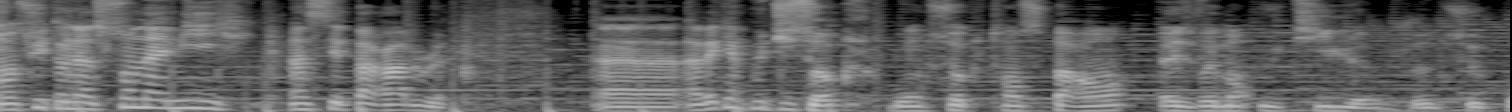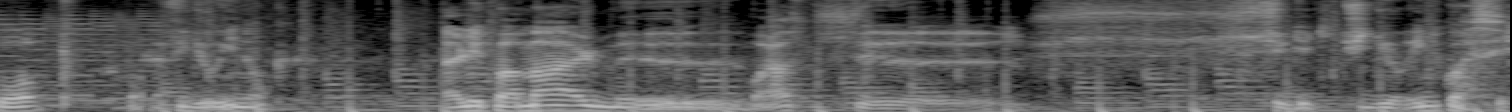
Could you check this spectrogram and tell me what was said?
Ensuite, on a son ami inséparable euh, avec un petit socle. Bon, socle transparent, est-ce vraiment utile? Je ne sais pas. la figurine, donc. Elle est pas mal, mais euh, voilà, c'est. C'est des petites figurines, quoi. C'est.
